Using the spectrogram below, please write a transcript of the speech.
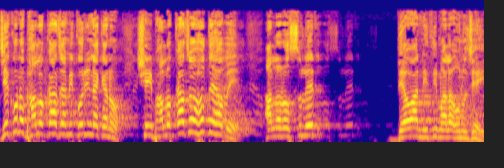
যে কোনো ভালো কাজ আমি করি না কেন, সেই ভালো কাজও হতে হবে। আল্লাহ রসুলের দেওয়া নীতিমালা অনুযায়ী।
